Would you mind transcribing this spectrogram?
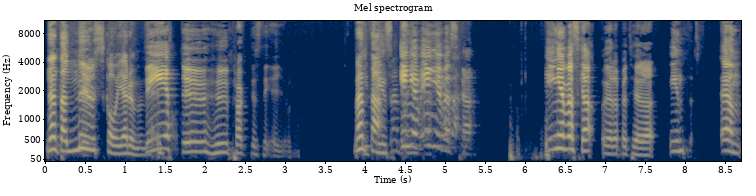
Vänta, nu skojar du med mig. Vet du hur praktiskt det är, Julia? Vänta. Det finns ingen, ingen väska. Ingen väska, och jag repeterar, inte en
